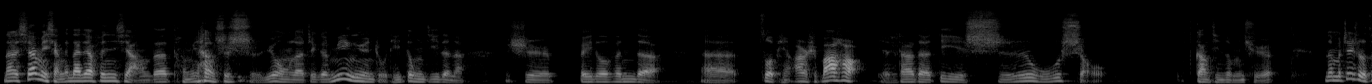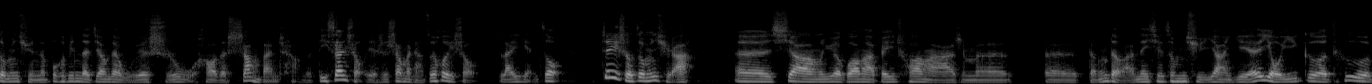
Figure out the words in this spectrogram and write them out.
那下面想跟大家分享的，同样是使用了这个命运主题动机的呢，是贝多芬的呃作品二十八号，也是他的第十五首钢琴奏鸣曲。那么这首奏鸣曲呢，布赫宾的将在五月十五号的上半场的第三首，也是上半场最后一首来演奏这首奏鸣曲啊。呃，像月光啊、悲怆啊、什么呃等等啊那些奏鸣曲一样，也有一个特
